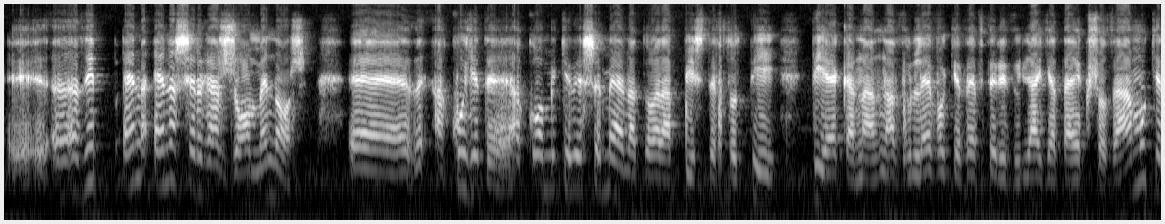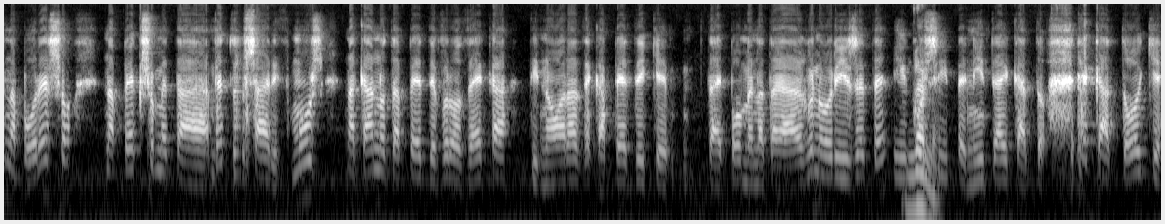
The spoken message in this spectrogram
ε, δηλαδή ένα, ένας εργαζόμενος ε, ακούγεται ακόμη και σε μένα τώρα απίστευτο τι, τι έκανα να δουλεύω και δεύτερη δουλειά για τα έξοδά μου και να μπορέσω να παίξω με, τα, με τους αριθμούς να κάνω τα 5 ευρώ 10 την ώρα 15 και τα επόμενα τα γνωρίζετε 20, 50, 100, 100 και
